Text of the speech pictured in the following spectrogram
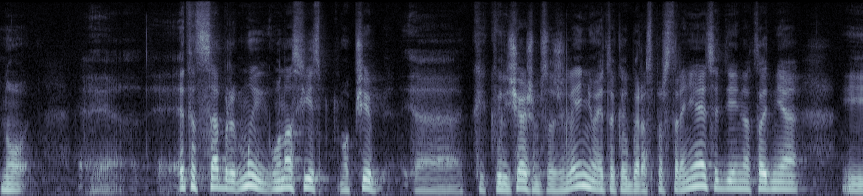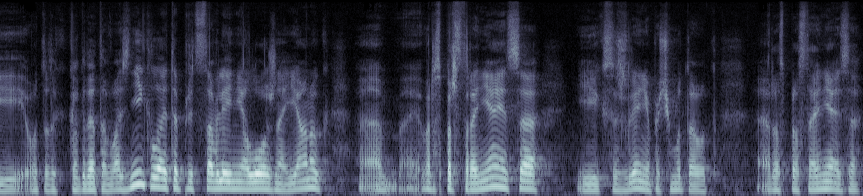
Но э, этот сабр, мы, у нас есть вообще, э, к, к величайшему сожалению, это как бы распространяется день ото дня, и вот это, когда-то возникло это представление ложное, и оно э, распространяется, и, к сожалению, почему-то вот распространяется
